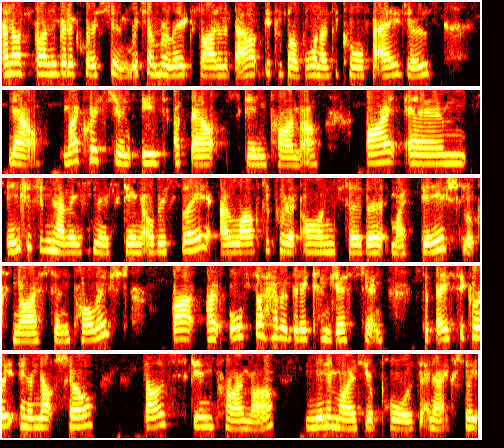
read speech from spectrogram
And I've finally got a question, which I'm really excited about because I've wanted to call for ages. Now, my question is about skin primer. I am interested in having smooth skin, obviously. I love to put it on so that my finish looks nice and polished, but I also have a bit of congestion. So basically, in a nutshell, does skin primer minimize your pores and actually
